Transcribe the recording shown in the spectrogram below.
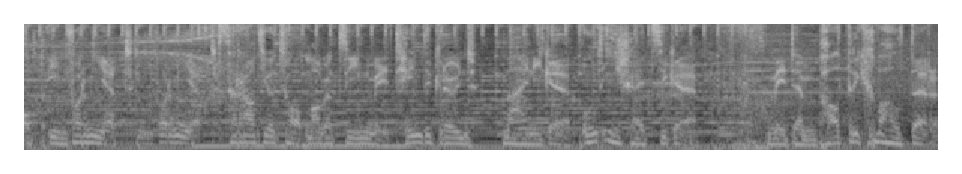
Top informiert. Das Radio Top Magazin mit Hintergrund, Meinungen und Einschätzungen mit dem Patrick Walter.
